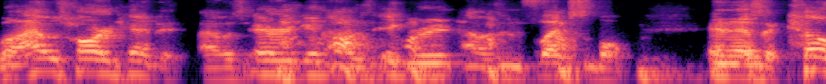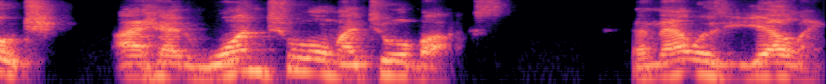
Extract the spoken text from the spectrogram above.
Well, I was hard headed. I was arrogant. I was ignorant. I was inflexible. And as a coach, I had one tool in my toolbox, and that was yelling.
